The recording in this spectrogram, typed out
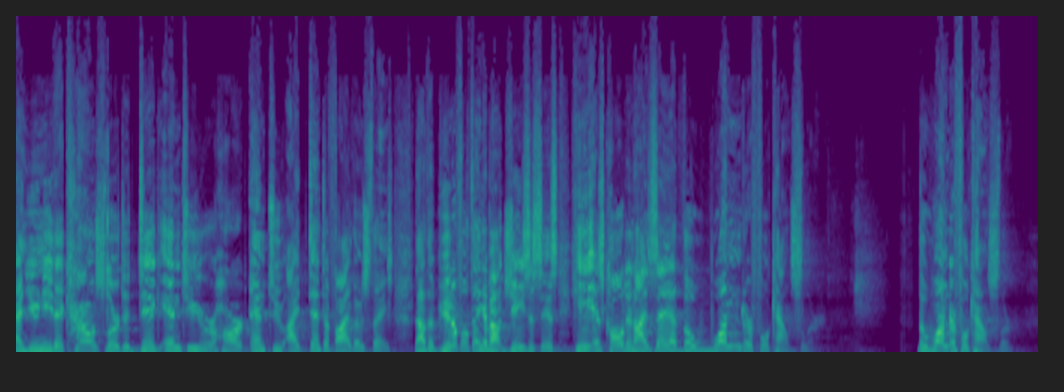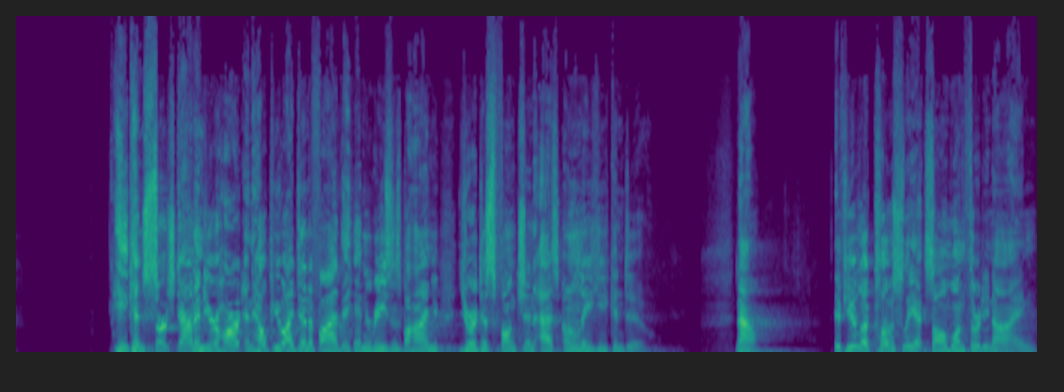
and you need a counselor to dig into your heart and to identify those things. Now, the beautiful thing about Jesus is he is called in Isaiah the wonderful counselor. The wonderful counselor. He can search down into your heart and help you identify the hidden reasons behind your dysfunction as only He can do. Now, if you look closely at Psalm 139,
